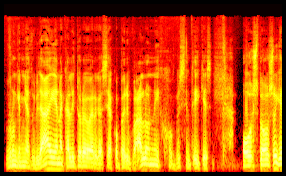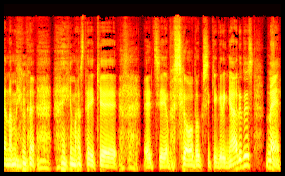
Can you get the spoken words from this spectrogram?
βρουν και μια δουλειά ή ένα καλύτερο εργασιακό περιβάλλον ή συνθήκες. Ωστόσο για να μην είμαστε και έτσι απεσιόδοξοι και γκρινιάριδες, ναι,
